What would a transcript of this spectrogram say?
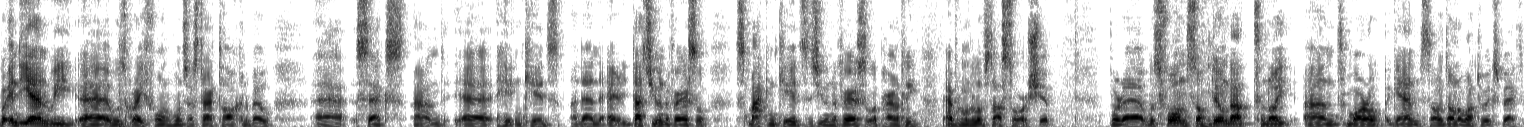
but in the end, we uh, it was great fun. Once I started talking about uh, sex and uh, hitting kids, and then uh, that's universal. Smacking kids is universal. Apparently, everyone loves that sort of shit. But uh, it was fun, so I'm doing that tonight and tomorrow again. So I don't know what to expect.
